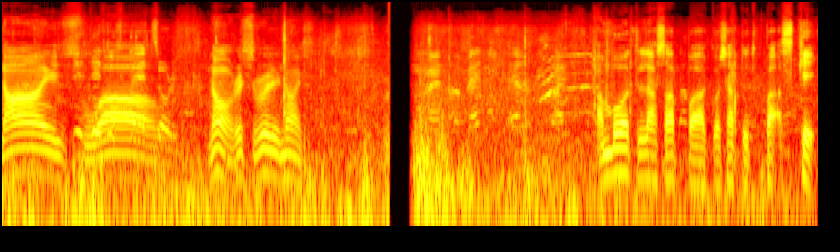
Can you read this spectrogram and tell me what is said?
Nice. Wow. No, it's really nice. Ambo telah sapa ke satu tempat skate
